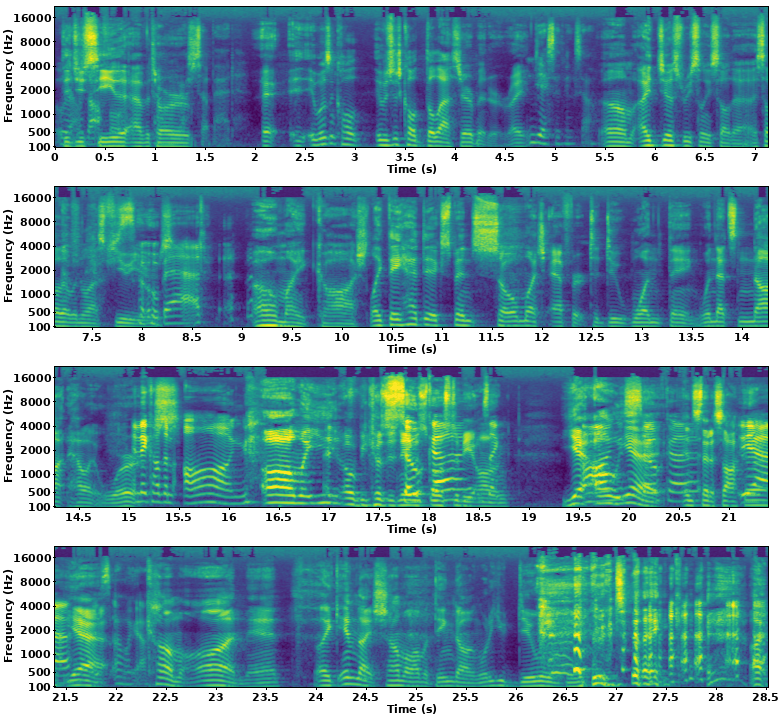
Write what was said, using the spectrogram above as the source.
oh, Did you see awful. the Oh Avatar- gosh, so bad. It, it wasn't called. It was just called The Last Airbender, right? Yes, I think so. Um, I just recently saw that. I saw that in the last few so years. bad. Oh my gosh! Like they had to expend so much effort to do one thing when that's not how it works. and they called him Ong. Oh my! Oh, because his name is supposed to be Ong. like yeah. oh yeah. Sokka. Instead of Sokka. Yeah, Yeah. oh my gosh. Come on, man. Like M Night Shyamalan, Ding Dong. What are you doing, dude? like, I,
